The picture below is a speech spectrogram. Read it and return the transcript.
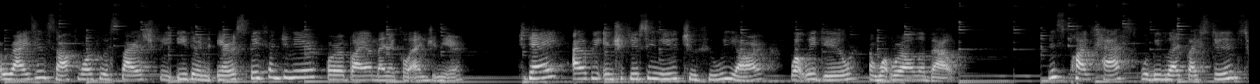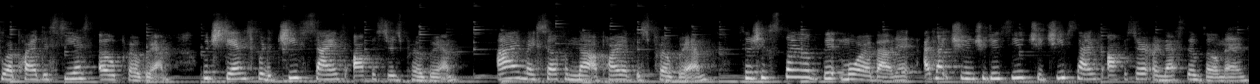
a rising sophomore who aspires to be either an aerospace engineer or a biomedical engineer. Today, I will be introducing you to who we are, what we do, and what we're all about. This podcast will be led by students who are part of the CSO program, which stands for the Chief Science Officers Program. I myself am not a part of this program, so to explain a bit more about it, I'd like to introduce you to Chief Science Officer Ernesto Gomez.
